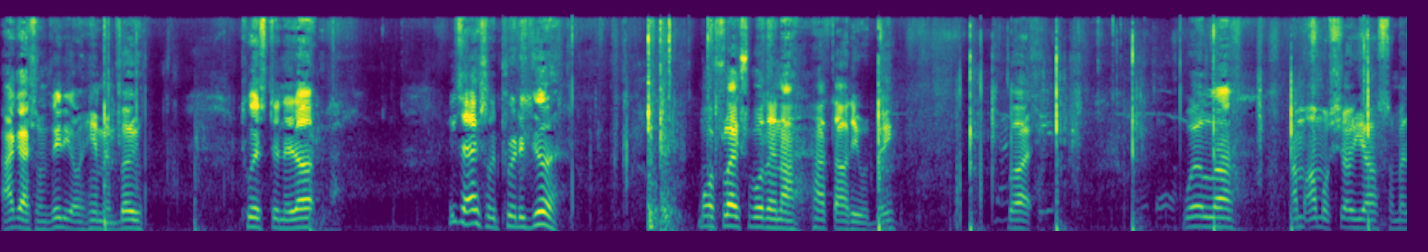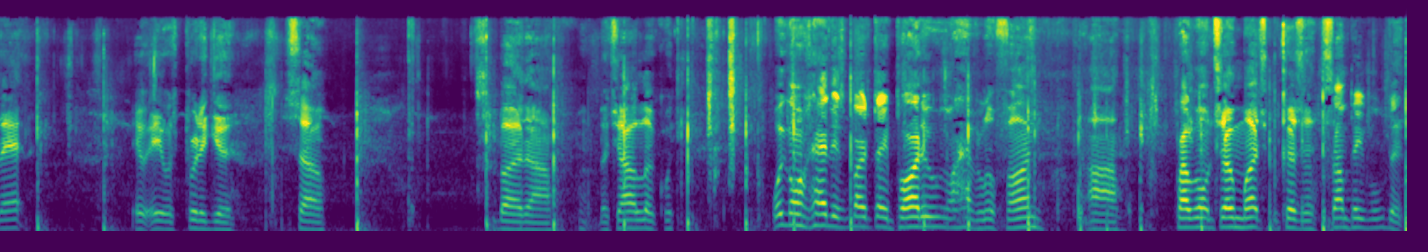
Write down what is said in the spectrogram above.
I got some video of him and Boo twisting it up. He's actually pretty good. More flexible than I, I thought he would be. But, well, uh, I'm, I'm going to show y'all some of that. It, it was pretty good. So, but, uh, but y'all look, we, we're going to have this birthday party. We're going to have a little fun. Uh, probably won't show much because of some people that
